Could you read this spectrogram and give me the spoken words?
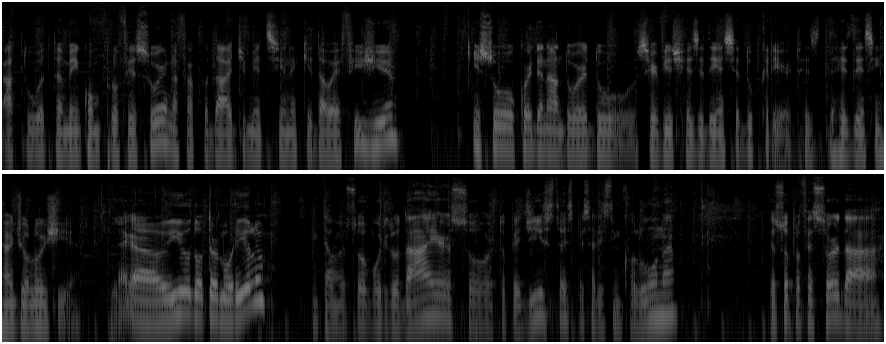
atua também como professor na Faculdade de Medicina aqui da UFG. E sou coordenador do serviço de residência do CRER, da residência em radiologia. Legal. E o doutor Murilo? Então, eu sou Murilo Dyer, sou ortopedista, especialista em coluna. Eu sou professor da,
